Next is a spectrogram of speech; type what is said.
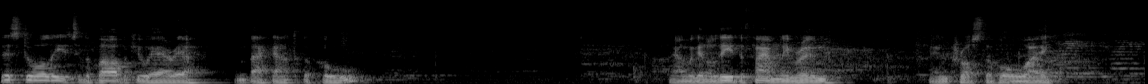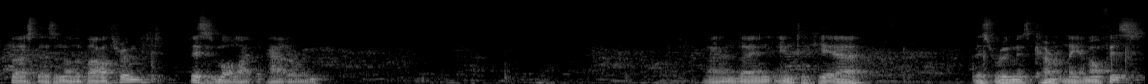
This door leads to the barbecue area and back out to the pool. Now we're going to leave the family room and cross the hallway. First there's another bathroom. This is more like the powder room. Then into here, this room is currently an office.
